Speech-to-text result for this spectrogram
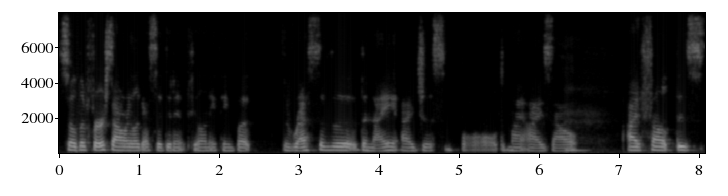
so the first hour, like I said, didn't feel anything, but the rest of the, the night, I just bawled my eyes out. Mm. I felt this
